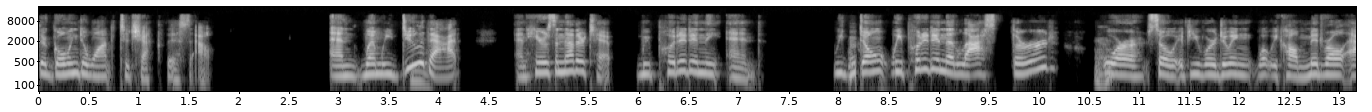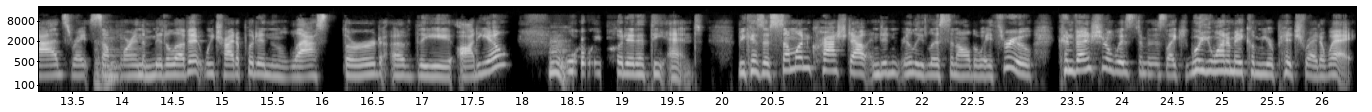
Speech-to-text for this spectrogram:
they're going to want to check this out. And when we do Hmm. that, and here's another tip, we put it in the end. We Hmm. don't, we put it in the last third. Mhm. Or so if you were doing what we call mid roll ads, right? Mhm. Somewhere in the middle of it, we try to put it in the last third of the audio Hmm. or we put it at the end. Because if someone crashed out and didn't really listen all the way through, conventional wisdom is like, well, you want to make them your pitch right away.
